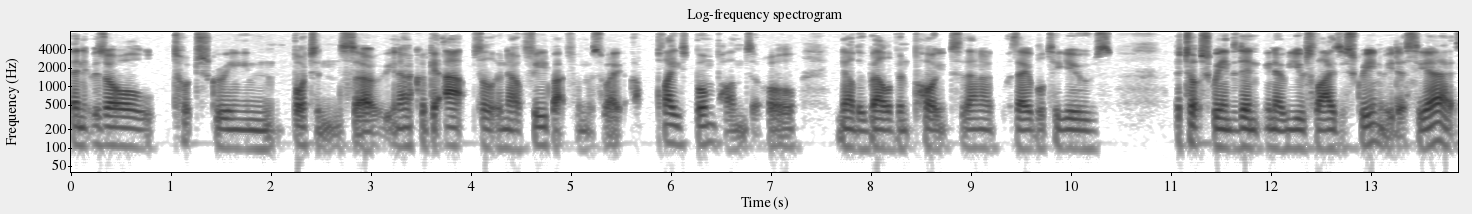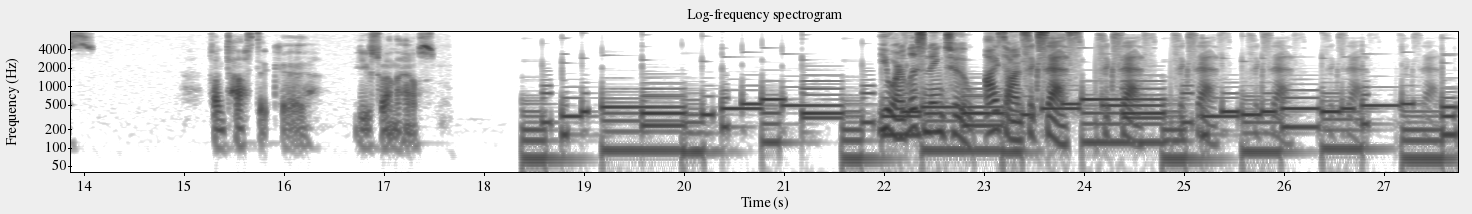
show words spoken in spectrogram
and it was all touchscreen buttons, so you know I could get absolutely no feedback from this I, I placed bump ons at all you know the relevant points. So then I was able to use a touchscreen that didn't you know utilize a screen reader. So yeah, it's fantastic uh, use around the house. You are listening to Eyes on Success. Success. Success. Success. Success. Success.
